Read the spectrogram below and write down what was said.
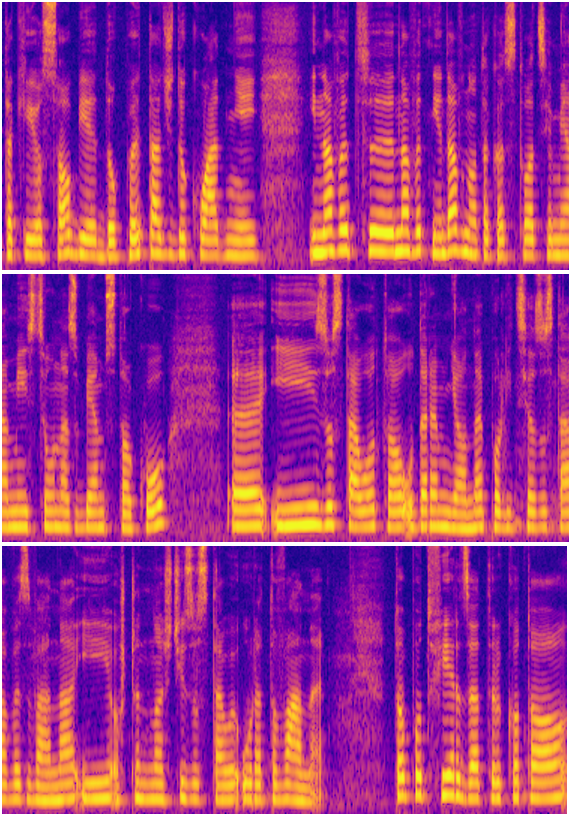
takiej osobie, dopytać dokładniej. I nawet, e, nawet niedawno taka sytuacja miała miejsce u nas w Białymstoku e, i zostało to udaremnione. Policja została wezwana i oszczędności zostały uratowane. To potwierdza tylko to,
